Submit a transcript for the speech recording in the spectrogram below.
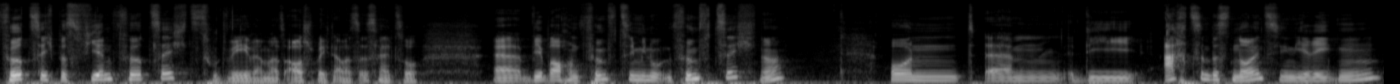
40 bis 44. Es tut weh, wenn man es ausspricht, aber es ist halt so. Äh, wir brauchen 15 Minuten 50, ne? Und ähm, die 18- bis 19-Jährigen,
